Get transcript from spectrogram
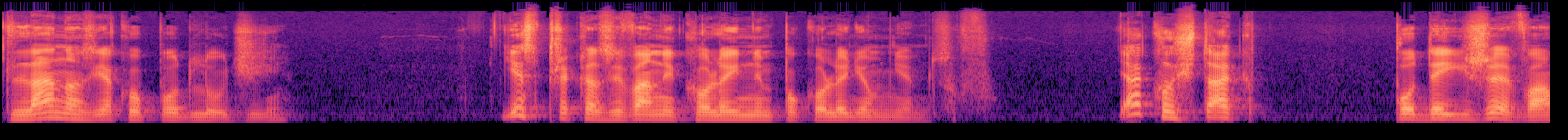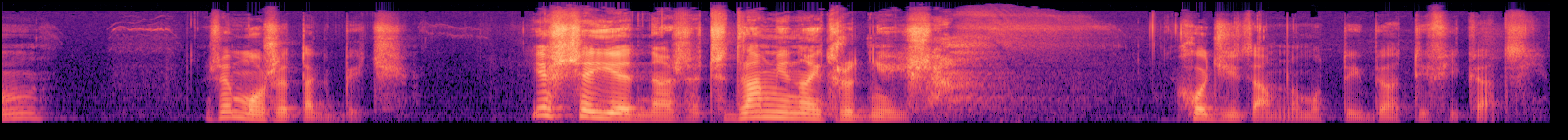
dla nas jako podludzi jest przekazywany kolejnym pokoleniom Niemców? Jakoś tak podejrzewam, że może tak być. Jeszcze jedna rzecz, dla mnie najtrudniejsza. Chodzi za mną od tej beatyfikacji.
